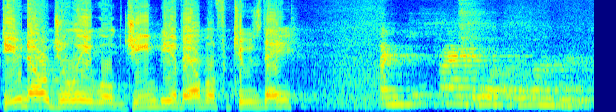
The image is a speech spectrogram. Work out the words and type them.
do you know, Julie, will Gene be available for Tuesday? I'm just trying to look, hold on a minute.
